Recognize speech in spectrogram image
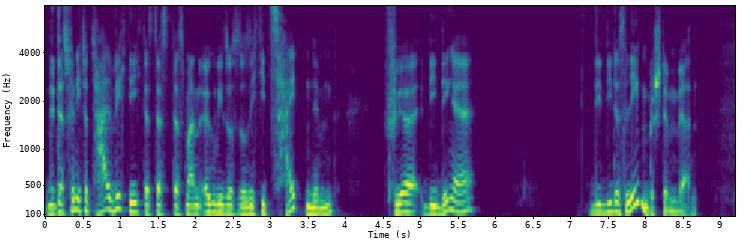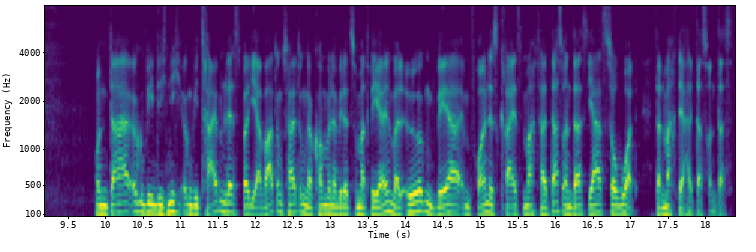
das finde ich total wichtig, dass, dass, dass man irgendwie so, so sich die Zeit nimmt für die Dinge, die, die das Leben bestimmen werden. Und da irgendwie dich nicht irgendwie treiben lässt, weil die Erwartungshaltung, da kommen wir dann wieder zum Materiellen, weil irgendwer im Freundeskreis macht halt das und das, ja, so what? Dann macht er halt das und das.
